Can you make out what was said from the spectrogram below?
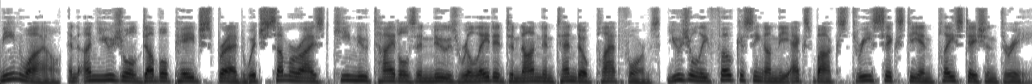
Meanwhile, an unusual double-page spread which summarized key new titles and news related to non-Nintendo platforms, usually focusing on the Xbox 360 and PlayStation 3.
